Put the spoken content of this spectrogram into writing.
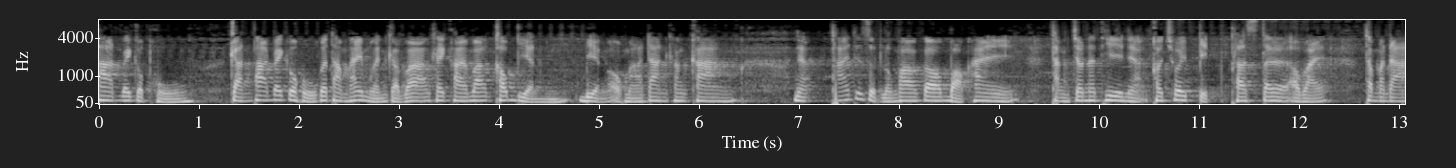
พาดไว้กับหู การพาดไว้กับหูก็ทำให้เหมือนกับว่า คล้าย ๆ ว่าเขาเบี่ยงเบี่ยงออกมาด้านข้างๆ เนี่ยท้ายที่สุดหลวงพ่อก็บอกให้ทางเจ้าหน้าที่เนี่ยเขาช่วยปิดพลาสเตอร์เอาไว้ ธรรมดา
